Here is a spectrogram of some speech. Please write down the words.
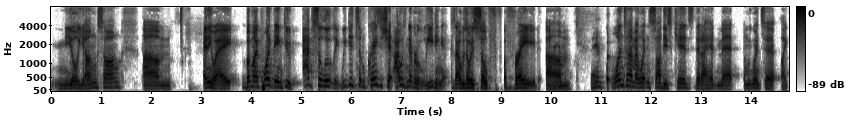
Neil Young song. Um, anyway, but my point being, dude, absolutely, we did some crazy shit. I was never leading it because I was always so f- afraid. Um, Damn. but one time I went and saw these kids that I had met, and we went to like,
